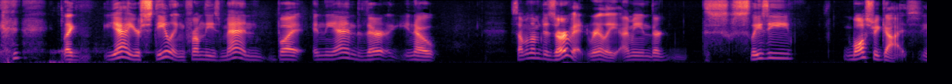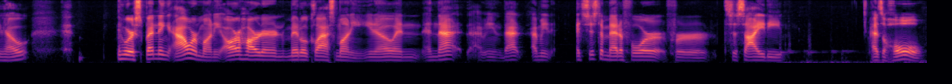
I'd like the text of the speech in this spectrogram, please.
like yeah you're stealing from these men but in the end they're you know some of them deserve it, really. I mean, they're sleazy Wall Street guys, you know, who are spending our money, our hard-earned middle-class money, you know, and and that I mean, that I mean, it's just a metaphor for society as a whole.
